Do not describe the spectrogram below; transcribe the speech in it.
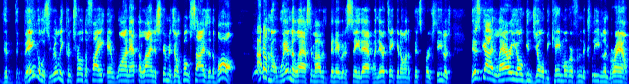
the, the Bengals really controlled the fight and won at the line of scrimmage on both sides of the ball. yeah, I don't know when the last time I was been able to say that when they're taking on the Pittsburgh Steelers. This guy, Larry Ogunjobi, came over from the Cleveland Brown.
